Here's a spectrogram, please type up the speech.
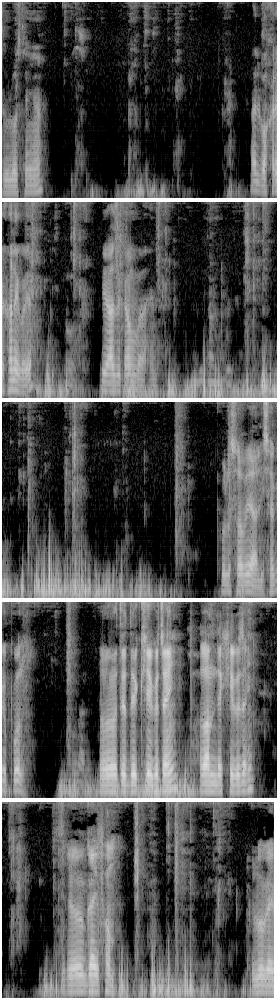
धुलो छ यहाँ। अहिले भर्खरै खनेको हो यो आज काम भएको छैन पोल सबै हालिसक्यो पोल हो त्यो देखिएको चाहिँ फलाम देखिएको चाहिँ। यो गाई ठुलो गाई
